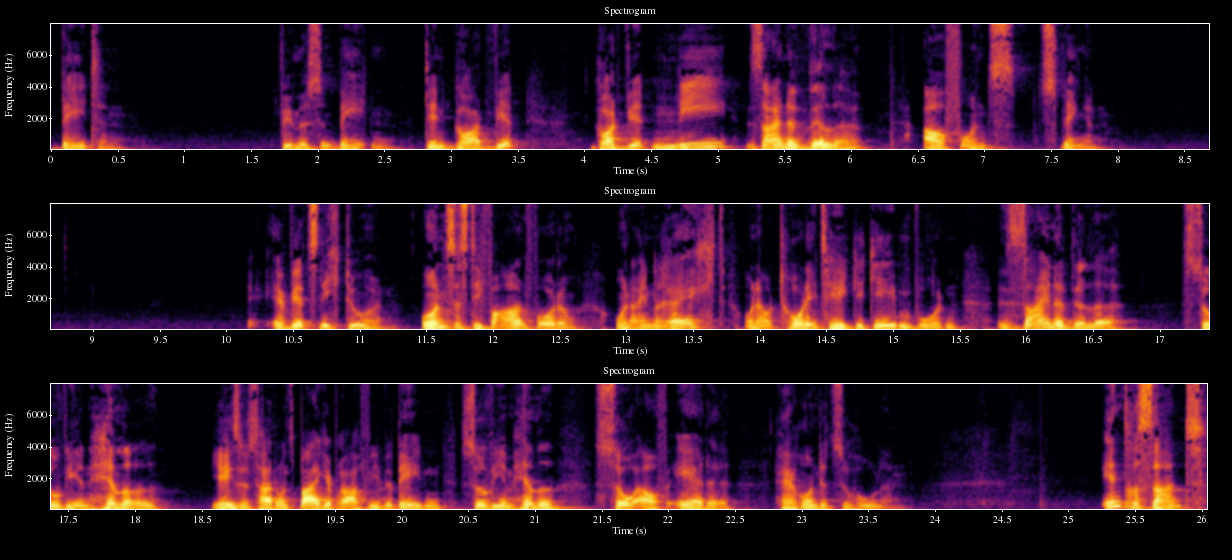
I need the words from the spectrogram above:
beten. Wir müssen beten, denn Gott wird, Gott wird nie seine Wille auf uns zwingen. Er wird es nicht tun. Uns ist die Verantwortung und ein Recht und Autorität gegeben worden, seine Wille, so wie im Himmel, Jesus hat uns beigebracht, wie wir beten, so wie im Himmel, so auf Erde herunterzuholen. Interessant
